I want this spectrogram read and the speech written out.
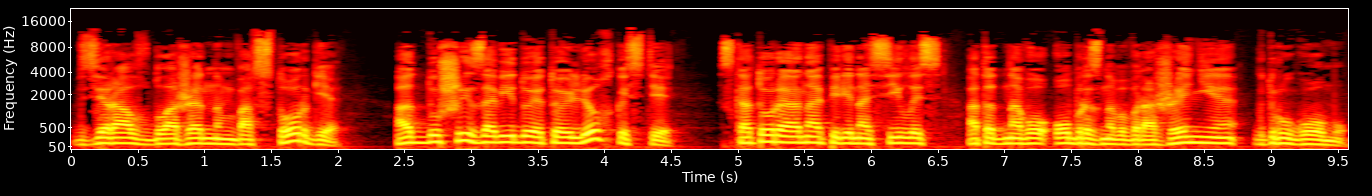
взирал в блаженном восторге, от души завидуя той легкости, с которой она переносилась от одного образного выражения к другому.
